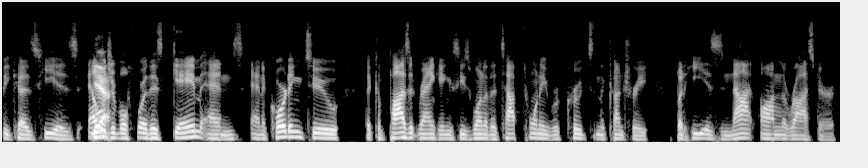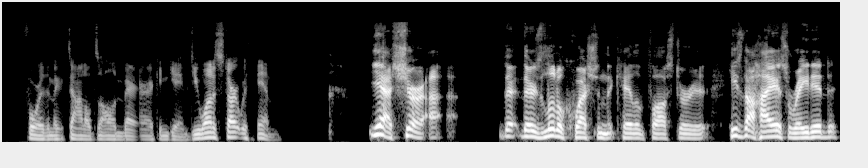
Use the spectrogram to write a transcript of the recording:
because he is eligible yeah. for this game and and according to the composite rankings, he's one of the top 20 recruits in the country, but he is not on the roster for the McDonald's All American game. Do you want to start with him? Yeah, sure. I, there, there's little question that Caleb Foster he's the highest rated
